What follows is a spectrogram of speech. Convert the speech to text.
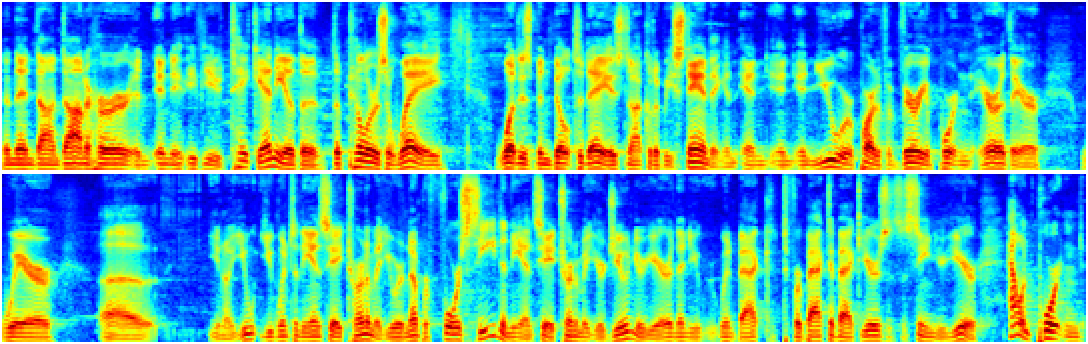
and then Don Donoher. And, and if you take any of the, the pillars away, what has been built today is not going to be standing. And, and, and, and you were part of a very important era there where uh, you know, you, you went to the NCAA tournament. You were number four seed in the NCAA tournament your junior year, and then you went back for back to back years as a senior year. How important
